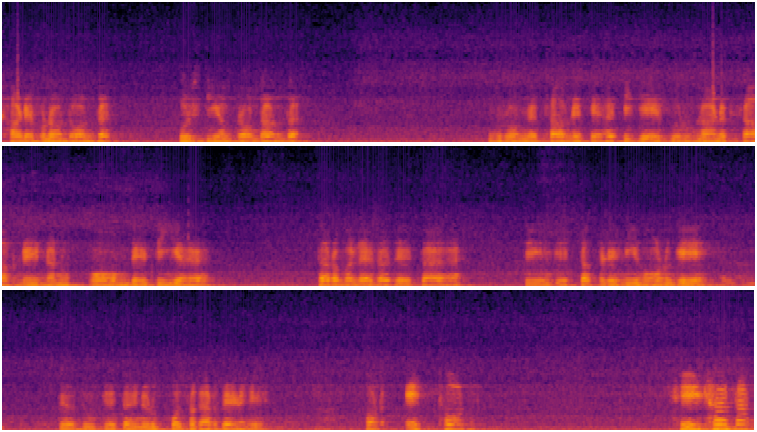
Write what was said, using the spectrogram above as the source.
ਖਾਣੇ ਬਣਾਉਂਦਾ ਹੁੰਦਾ, ਕੁਸ਼ਤੀਆਂ ਕਰਾਉਂਦਾ ਹੁੰਦਾ। ਗੁਰੂ ਅੰਗਦ ਸਾਹਿਬ ਨੇ ਕਿਹਾ ਕਿ ਜੇ ਗੁਰੂ ਨਾਨਕ ਸਾਹਿਬ ਨੇ ਇਹਨਾਂ ਨੂੰ ਕੌਮ ਦੇਤੀ ਹੈ, ਧਰਮ ਲਹਿਦਾ ਦੇਤਾ ਹੈ, ਤੇ ਇਹ ਜੇ ਤਕੜੇ ਨਹੀਂ ਹੋਣਗੇ, ਤੇ ਉਹ ਦੂਜੇ ਤਾਂ ਇਹਨਾਂ ਨੂੰ ਖੁਸ਼ ਕਰ ਦੇਣਗੇ। ਹੁਣ ਇੱਥੋਂ ਹੇਠਾਂ ਤੱਕ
